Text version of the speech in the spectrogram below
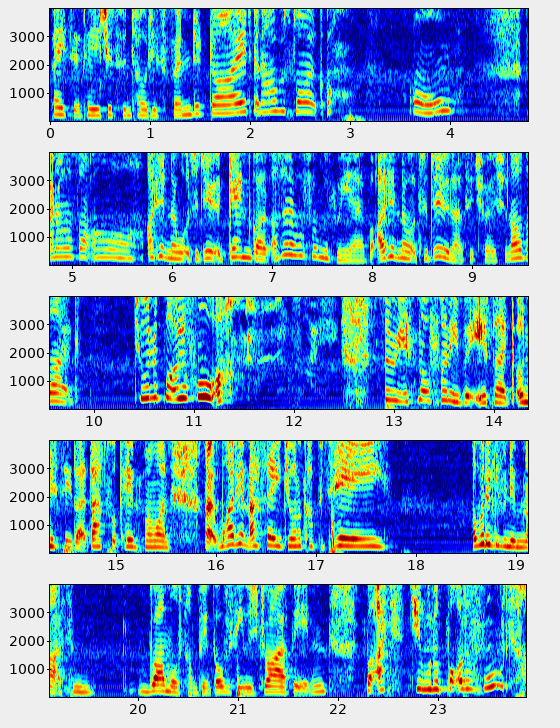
basically he's just been told his friend had died. And I was like, oh, oh. And I was like, oh, I didn't know what to do. Again, guys, I don't know what's wrong with me, yeah, but I didn't know what to do in that situation. I was like, do you want a bottle of water? Sorry, it's not funny, but it's like, honestly, like, that's what came to my mind. Like, why didn't I say, do you want a cup of tea? I would have given him, like, some rum or something, but obviously he was driving. But I just, do you want a bottle of water?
